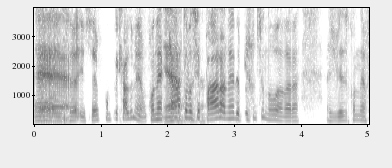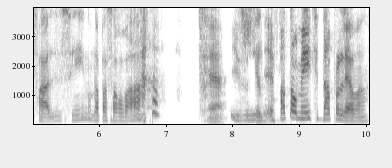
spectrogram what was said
É, é... Isso, é, isso, é complicado mesmo. Quando é, é carta, você é. para, né? Depois continua. Agora, às vezes, quando é fase assim, não dá para salvar. É. Isso eu... é, fatalmente dá problema.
